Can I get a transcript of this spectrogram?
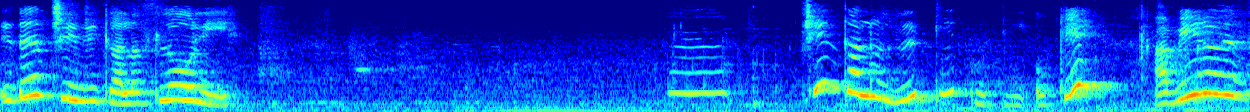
It is changing color slowly. Hmm, change color little quickly, okay? Our video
